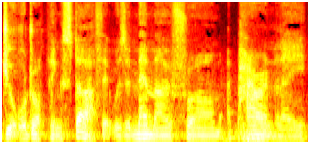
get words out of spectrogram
jaw-dropping stuff. It was a memo from apparently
